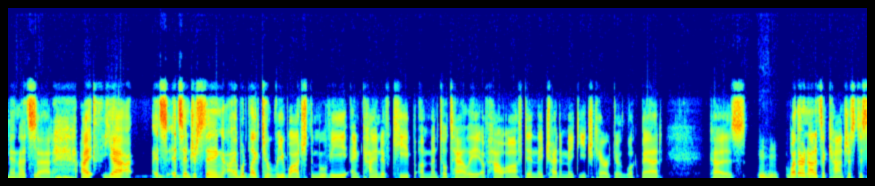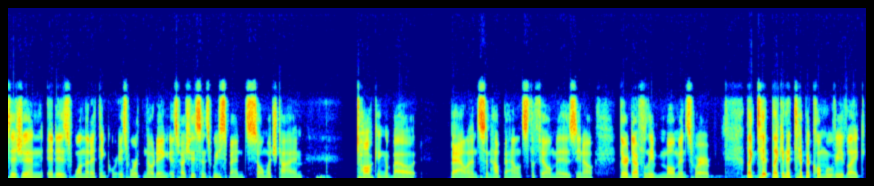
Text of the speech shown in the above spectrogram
man that's Hmm. sad I yeah it's it's interesting I would like to rewatch the movie and kind of keep a mental tally of how often they try to make each character look bad because hmm whether or not it's a conscious decision, it is one that I think is worth noting, especially since we spend so much time talking about balance and how balanced the film is. You know, there are definitely moments where, like, tip, like in a typical movie, like,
